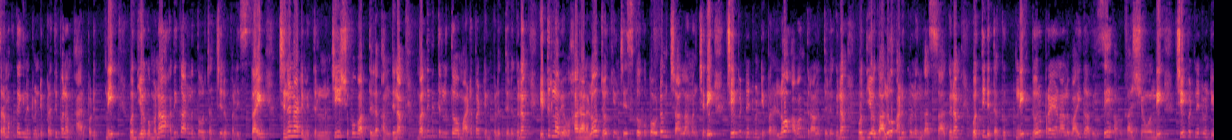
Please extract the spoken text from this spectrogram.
శ్రమకు తగినటువంటి ప్రతిఫలం ఏర్పడుతుంది. ఉద్యోగమున అధికారులతో చర్చలు ఫలిస్తాయి. చిన్ననాటి మిత్రుల నుంచి శుభవార్తలు అందిన బంధుమిత్రులతో మాట పట్టింపులు తెలుగున ఇతరుల వ్యవహారాలలో జోక్యం చేసుకోకపోవటం చాలా మంచిది. చేపట్టినటువంటి పనుల్లో అవాంతరాలు తెలుగున ఉద్యోగాలు అనుకూలంగా సాగున ఒత్తిడి తగ్గుతుంది. దూర ప్రయాణాలు వాయిదా వేసే అవకాశం ఉంది. చేపట్టినటువంటి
